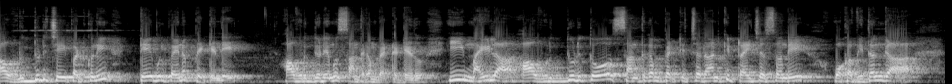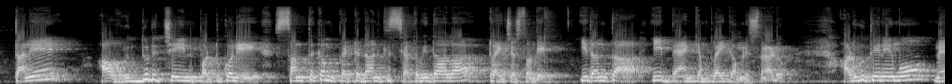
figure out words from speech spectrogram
ఆ వృద్ధుడి చేయి పట్టుకుని టేబుల్ పైన పెట్టింది. ఆ వృద్ధుడేమో సంతకం పెట్టట్లేదు. ఈ మహిళ ఆ వృద్ధుడితో సంతకం పెట్టించడానికి ట్రై చేస్తుంది. ఒక విధంగా తనే ఆ వృద్ధుడి చేయిని పట్టుకొని సంతకం పెట్టడానికి శతవిధాలా ట్రై చేస్తుంది. ఇదంతా ఈ బ్యాంక్ ఎంప్లాయ్ గమనిస్తున్నాడు. అడుగుతేనేమో మే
